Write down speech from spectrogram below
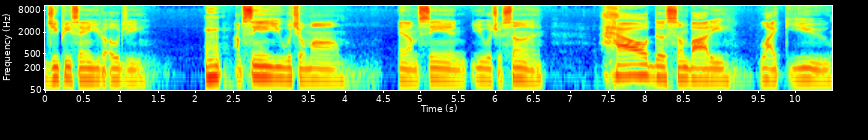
GP saying you the OG. I'm seeing you with your mom and I'm seeing you with your son. How does somebody like you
